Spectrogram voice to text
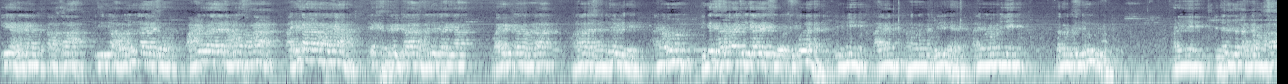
की हरिनाम सत्ता असला की तिथं आवर्जून जायचं पांडुरंगाच्या नावात सांगा काही काळाला पाहिजे एक सगळे विचार चांगले विचार येतात वाईट आणि म्हणून जिथे जिथे कार्यक्रम असा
